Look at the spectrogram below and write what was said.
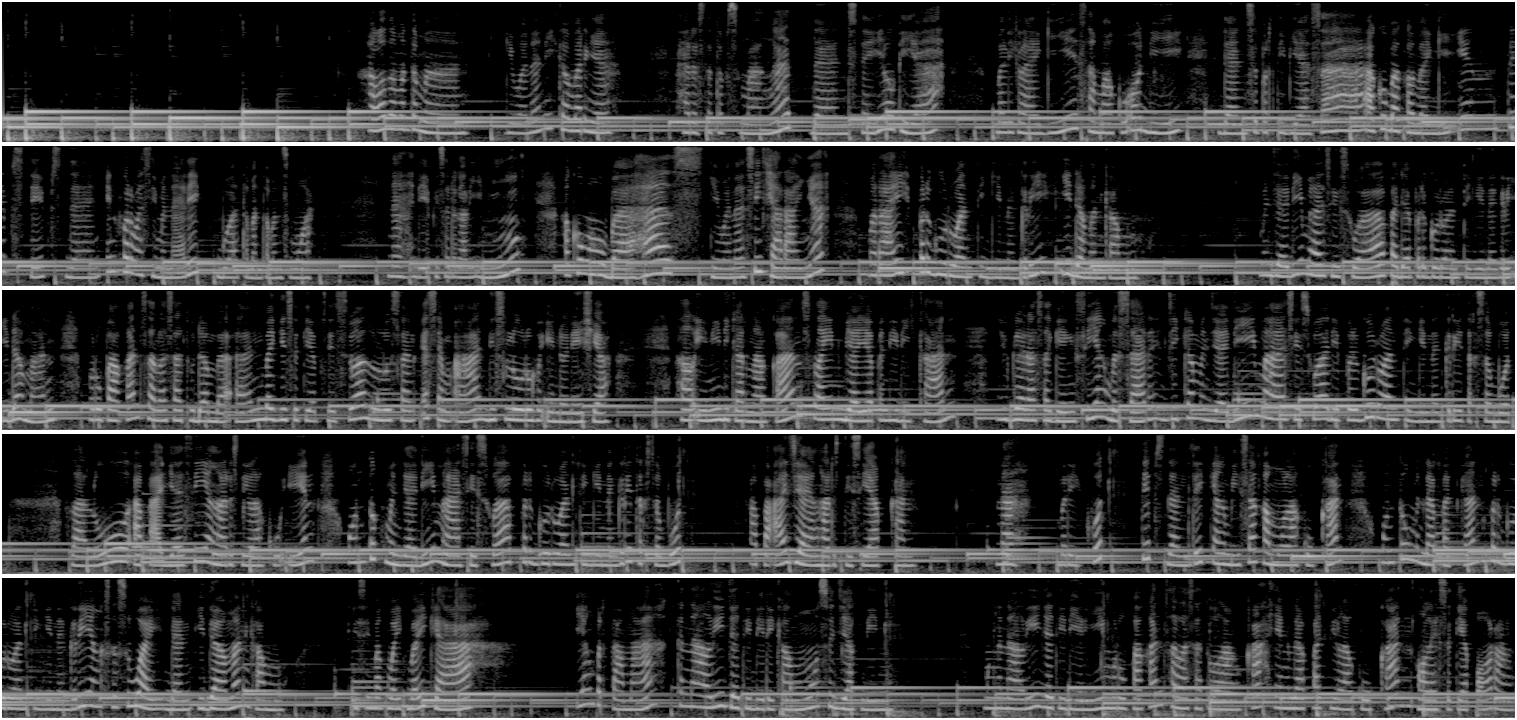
Halo teman-teman, gimana nih kabarnya? Harus tetap semangat dan stay healthy ya. Balik lagi sama aku Odi dan seperti biasa aku bakal bagiin tips-tips dan informasi menarik buat teman-teman semua. Nah, di episode kali ini aku mau bahas gimana sih caranya meraih perguruan tinggi negeri idaman kamu. Menjadi mahasiswa pada perguruan tinggi negeri idaman merupakan salah satu dambaan bagi setiap siswa lulusan SMA di seluruh Indonesia. Hal ini dikarenakan selain biaya pendidikan, juga rasa gengsi yang besar jika menjadi mahasiswa di perguruan tinggi negeri tersebut. Lalu, apa aja sih yang harus dilakuin untuk menjadi mahasiswa perguruan tinggi negeri tersebut? Apa aja yang harus disiapkan? Nah, berikut tips dan trik yang bisa kamu lakukan untuk mendapatkan perguruan tinggi negeri yang sesuai dan idaman kamu. Disimak baik-baik ya. Yang pertama, kenali jati diri kamu sejak dini. Mengenali jati diri merupakan salah satu langkah yang dapat dilakukan oleh setiap orang.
